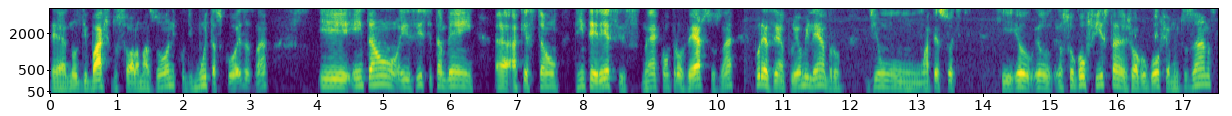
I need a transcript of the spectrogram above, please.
é, no debaixo do solo amazônico de muitas coisas, né? E então existe também uh, a questão de interesses, né, controversos, né? Por exemplo, eu me lembro de um, uma pessoa que, que eu, eu, eu sou golfista, jogo golfe há muitos anos,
